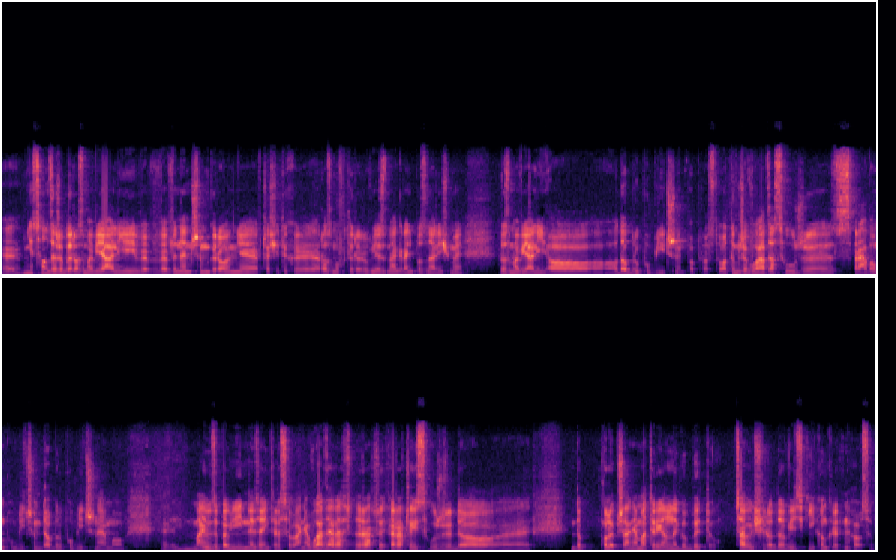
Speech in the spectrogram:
e, nie sądzę, żeby rozmawiali we, we wewnętrznym gronie w czasie tych rozmów, które również z nagrań poznaliśmy, rozmawiali o, o dobru publicznym po prostu, o tym, że władza służy sprawom publicznym, dobru publicznemu. Mają zupełnie inne zainteresowania. Władza ra- raczej, raczej służy do, do polepszania materialnego bytu całych środowisk i konkretnych osób.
